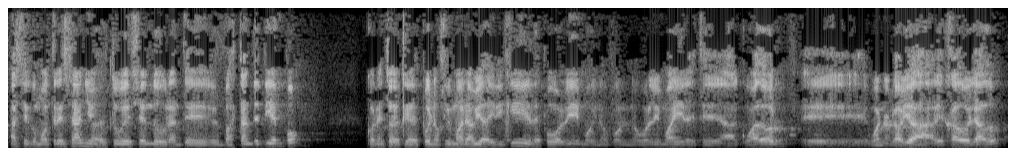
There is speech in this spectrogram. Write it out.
hace como tres años estuve yendo durante bastante tiempo con esto de que después nos fuimos a Arabia a dirigir, después volvimos y nos, volvimos a ir este, a Ecuador, eh, bueno, lo había dejado de lado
